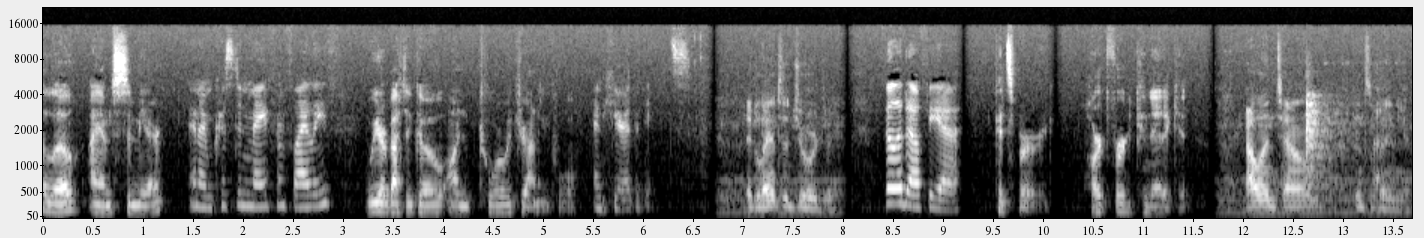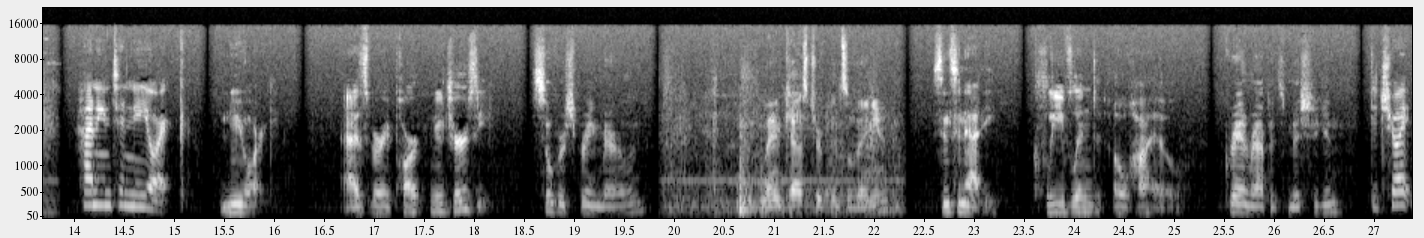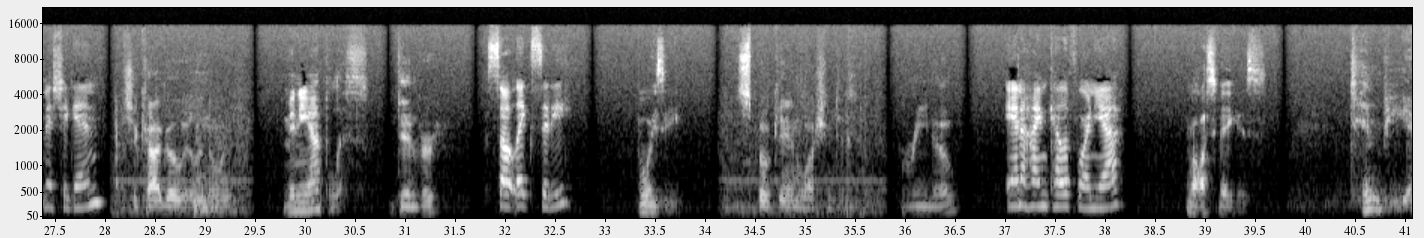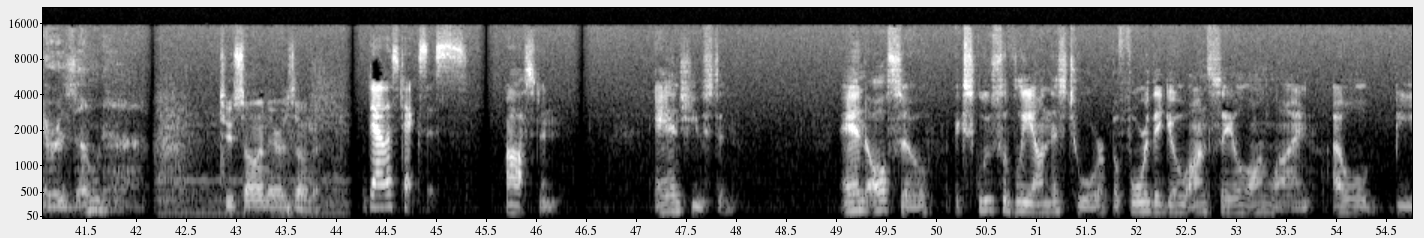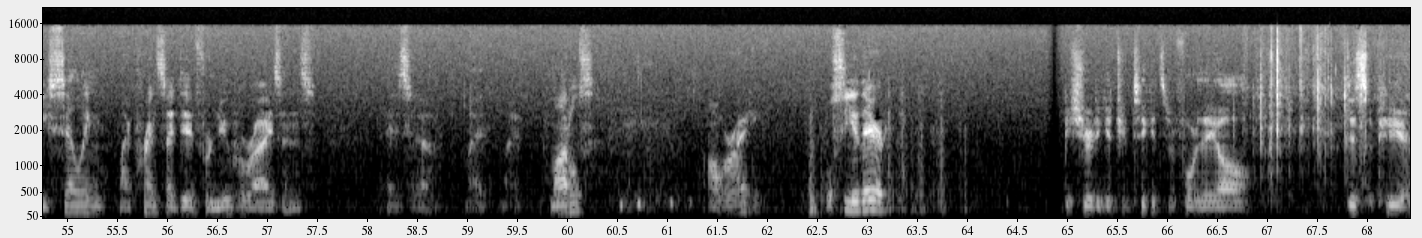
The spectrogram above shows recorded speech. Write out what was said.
Hello, I am Sameer. And I'm Kristen May from Flyleaf, We are about to go on tour with Drowning Pool. and here are the dates Atlanta, Georgia. Philadelphia, Pittsburgh, Hartford, Connecticut. Allentown, Pennsylvania. Huntington, New York, New York, Asbury Park, New Jersey. Silver Spring, Maryland. Lancaster, Pennsylvania. Cincinnati, Cleveland, Ohio. Grand Rapids, Michigan. Detroit, Michigan, Chicago, Illinois. Minneapolis. Denver. Salt Lake City, Boise, Spokane, Washington. Reno. Anaheim, California, Las Vegas, Tempe, Arizona. Tucson, Arizona. Dallas, Texas. Austin, And Houston. And also, exclusively on this tour, before they go on sale online, I will be selling my prints I did for New Horizons as uh, my, my models. Alrighty. We'll see you there. Be sure to get your tickets before they all disappear.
